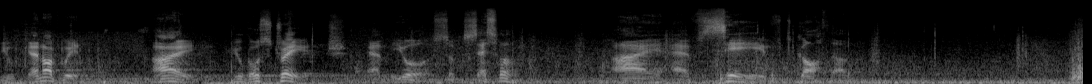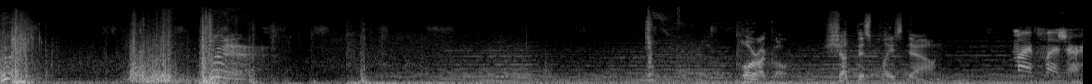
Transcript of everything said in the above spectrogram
You cannot win. I, Hugo Strange, am your successor. I have saved Gotham. Oracle, shut this place down. My pleasure.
